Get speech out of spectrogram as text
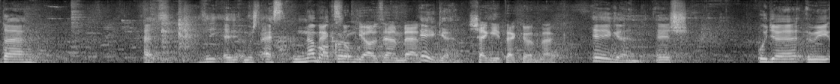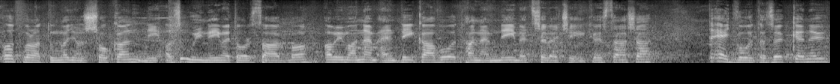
de ez, ez, ez most ezt nem Megszokja akarom... az ember. Igen. Segítek önnek. Igen, és ugye mi ott maradtunk nagyon sokan az új Németországba, ami már nem NDK volt, hanem Német Szövetségi Köztársaság, de egy volt az ökkenő,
